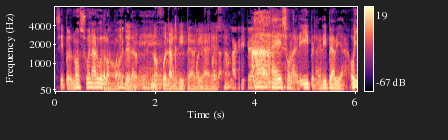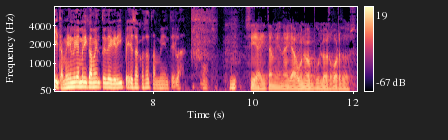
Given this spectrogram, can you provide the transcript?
Sí, pero no suena algo de los No, pollos de que lo- también... no fue la gripe aviar la- esa. la gripe Ah, eso, la gripe, la gripe aviar. Oye, también hay medicamentos de gripe y esas cosas también, tela. Sí, ahí también hay algunos bulos gordos.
